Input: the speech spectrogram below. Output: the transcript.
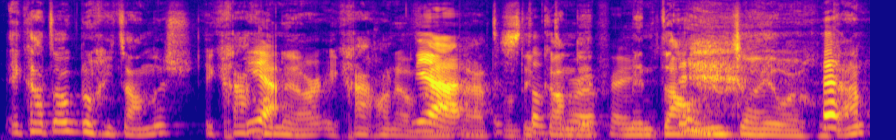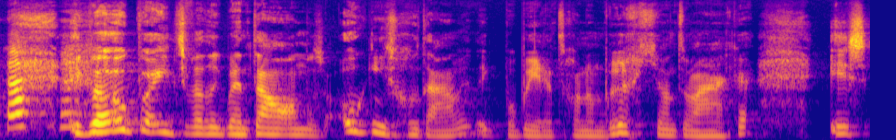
ik had ook nog iets anders. Ik ga gewoon, ik ga gewoon over praten, want stap ik kan dit mentaal niet zo heel erg goed aan. ik wil ook wel iets wat ik mentaal anders ook niet goed aan weet. Ik probeer het gewoon een bruggetje aan te maken. Is,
